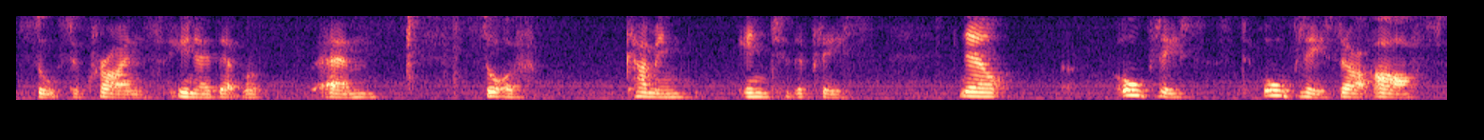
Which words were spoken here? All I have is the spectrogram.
sorts of crimes, you know, that were um, sort of coming into the police. Now, all police, all police are asked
